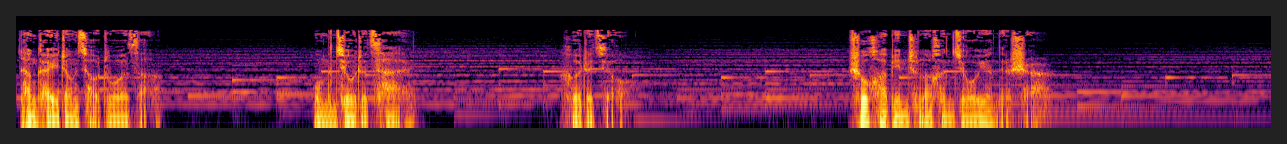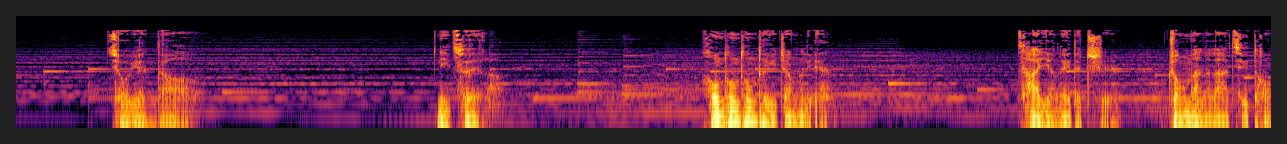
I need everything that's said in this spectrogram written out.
摊开一张小桌子。我们就着菜，喝着酒，说话变成了很久远的事儿，久远到你醉了，红彤彤的一张脸，擦眼泪的纸装满了垃圾桶，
